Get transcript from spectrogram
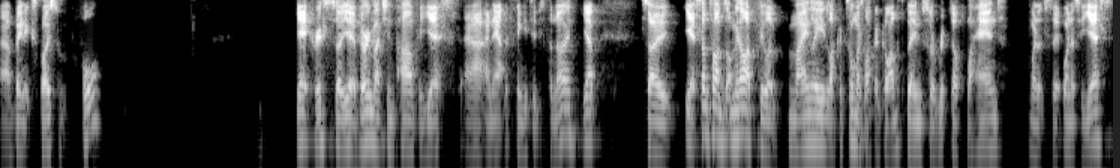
uh, been exposed to it before. Yeah, Chris. So yeah, very much in palm for yes, uh, and out the fingertips for no. Yep. So yeah, sometimes I mean I feel it mainly like it's almost like a glove's been sort of ripped off my hand when it's a, when it's a yes.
